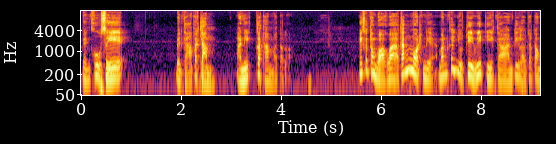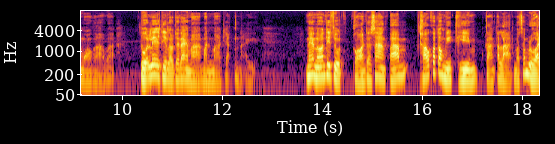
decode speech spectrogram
เป็นคู่ซีเป็นขาประจำอันนี้ก็ทำมาตลอด นี่ก็ต้องบอกว่าทั้งหมดเนี่ยมันก็อยู่ที่วิธีการที่เราจะต้องมองหาว่า ตัวเลขที่เราจะได้มามันมาจากไหน แน่นอนที่สุดก่อนจะสร้างปั๊มเขาก็ต้องมีทีมการตลาดมาสำรวจ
